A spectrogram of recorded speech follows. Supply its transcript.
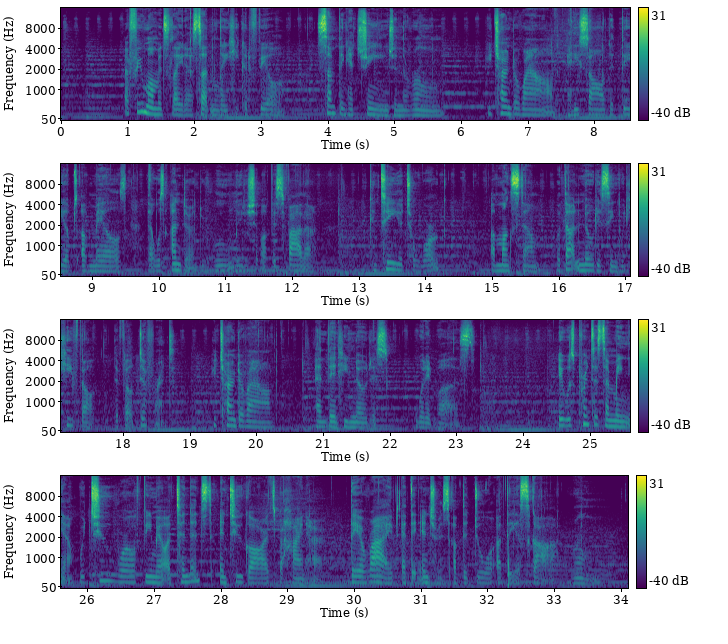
A few moments later, suddenly he could feel Something had changed in the room. He turned around and he saw the Theobs of males that was under the rule leadership of his father continue to work amongst them without noticing what he felt that felt different. He turned around and then he noticed what it was. It was Princess Amina with two royal female attendants and two guards behind her. They arrived at the entrance of the door of the Askar room.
